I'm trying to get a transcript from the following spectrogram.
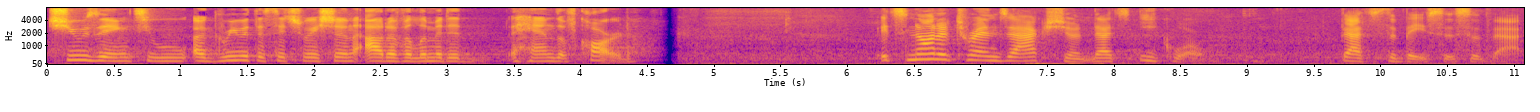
choosing to agree with the situation out of a limited hand of card it's not a transaction that's equal. That's the basis of that.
